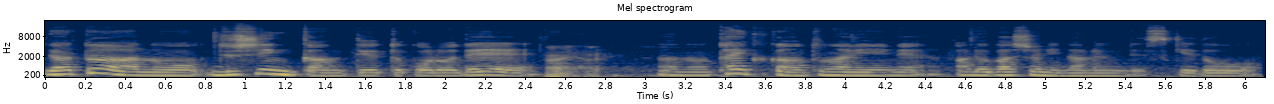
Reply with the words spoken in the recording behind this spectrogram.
であとはあの受信館っていうところではいはい。あの体育館の隣にねある場所になるんですけど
